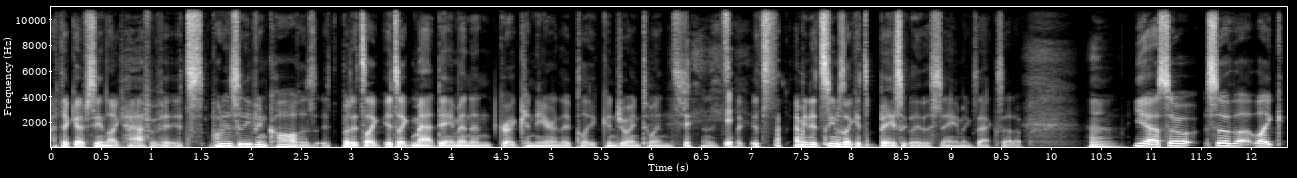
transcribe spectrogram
I think I've seen like half of it. It's what is it even called? Is it? But it's like it's like Matt Damon and Greg Kinnear. They play conjoined twins. And it's like it's. I mean, it seems like it's basically the same exact setup. Yeah, so so the, like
